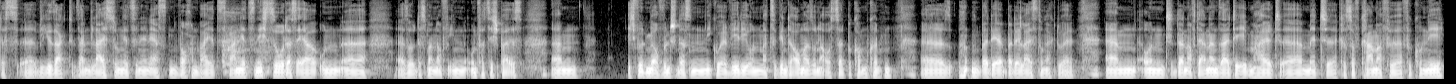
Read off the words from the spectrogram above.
dass, äh, wie gesagt, seine Leistungen jetzt in den ersten Wochen war jetzt, waren jetzt nicht so, dass er un, äh, also dass man auf ihn unverzichtbar ist. Ähm, ich würde mir auch wünschen, dass ein Nico Elvedi und Matze Ginter auch mal so eine Auszeit bekommen könnten äh, bei der bei der Leistung aktuell. Ähm, und dann auf der anderen Seite eben halt äh, mit äh, Christoph Kramer für für Kone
